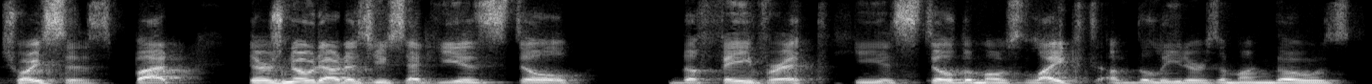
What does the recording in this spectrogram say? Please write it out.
choices. But there's no doubt, as you said, he is still the favorite. He is still the most liked of the leaders among those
